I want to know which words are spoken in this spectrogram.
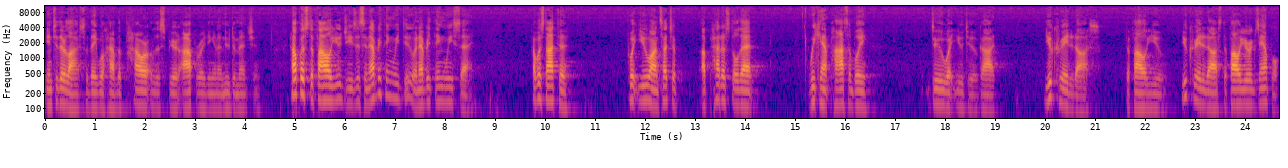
into their lives so they will have the power of the Spirit operating in a new dimension. Help us to follow you, Jesus, in everything we do and everything we say. Help us not to put you on such a, a pedestal that we can't possibly do what you do, God. You created us to follow you. You created us to follow your example.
